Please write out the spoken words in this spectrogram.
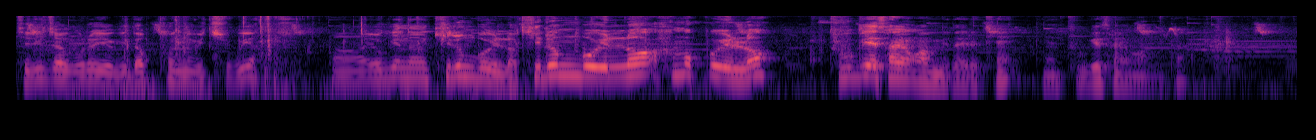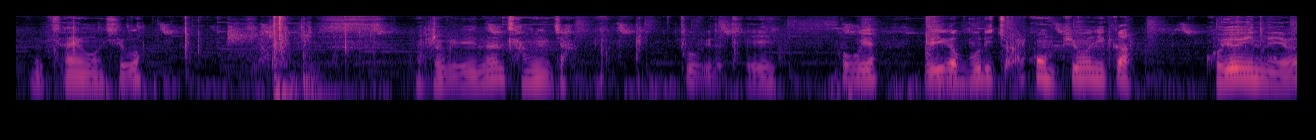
지리적으로 여기 높은 위치고요. 어, 여기는 기름 보일러, 기름 보일러, 하목 보일러 두 개 사용합니다. 이렇게 예, 두개 사용합니다. 이렇게 사용하시고 여기는 장작 또 이렇게 하고요. 여기가 물이 조금 비 오니까 고여 있네요.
